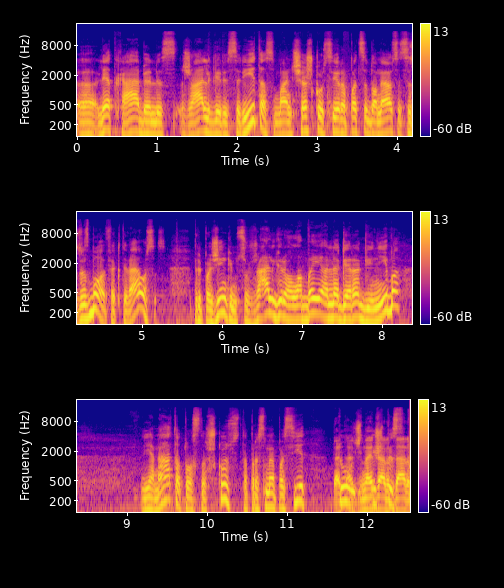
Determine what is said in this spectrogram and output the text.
e, Lietkabelis, Žalgeris, Rytas, man Šeškaus yra pats įdomiausias jis buvo efektyviausias. Pripažinkim, su Žalgerio labai ale gera gynyba, jie meta tuos taškus, ta prasme pasit. Bet aš, žinai, dar, dar,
